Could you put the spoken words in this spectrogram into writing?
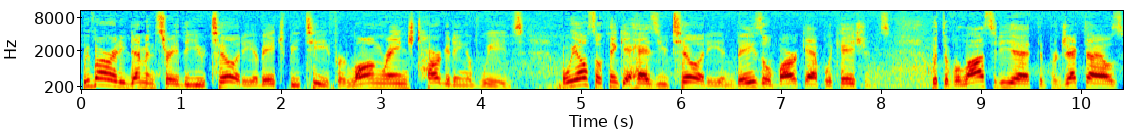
We've already demonstrated the utility of HBT for long-range targeting of weeds, but we also think it has utility in basal bark applications. With the velocity that the projectiles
